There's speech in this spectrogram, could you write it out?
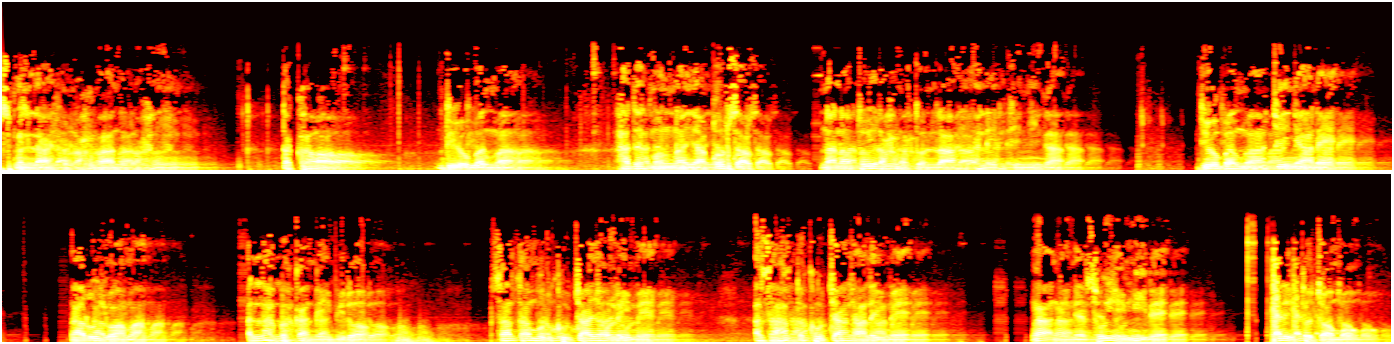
بسم الله الرحمن الرحيم تکھاؤ دیوبند میں حضرت مولانا یعقوب صاحب ناناتوی رحمت اللہ علیہ کی نیگا دیوبند میں چینا رے نارو یواما اللہ بکا نہیں بھی رو سانتا مرکو چایا لئی میں عذاب تکو چاہ لا لئی میں ငါအနေနဲ့စိုးရိမ်မိတယ်အဲ့ဒီတော့ကြောင့်မို့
